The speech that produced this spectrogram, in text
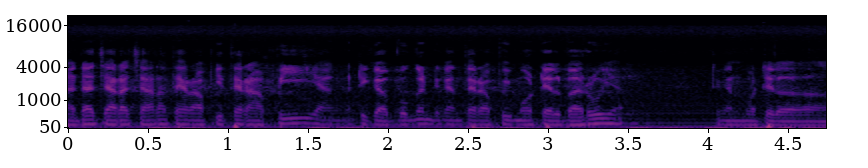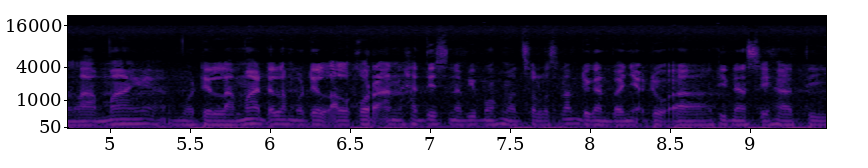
Ada cara-cara terapi-terapi yang digabungkan dengan terapi model baru ya dengan model lama ya model lama adalah model Al-Quran hadis Nabi Muhammad SAW dengan banyak doa dinasihati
